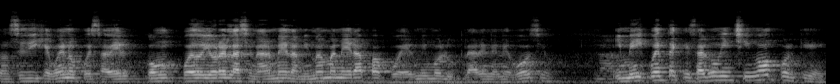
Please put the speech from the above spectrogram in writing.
Entonces dije, bueno, pues a ver cómo puedo yo relacionarme de la misma manera para poderme involucrar en el negocio. Claro. Y me di cuenta que es algo bien chingón porque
